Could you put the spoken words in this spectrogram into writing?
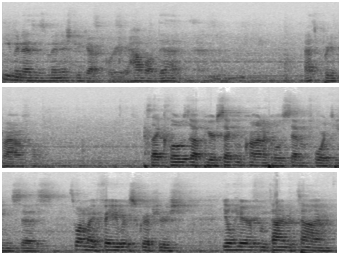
even as his ministry got greater. How about that? That's pretty powerful. As I close up here, Second Chronicles 7.14 says, it's one of my favorite scriptures. You'll hear it from time to time.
